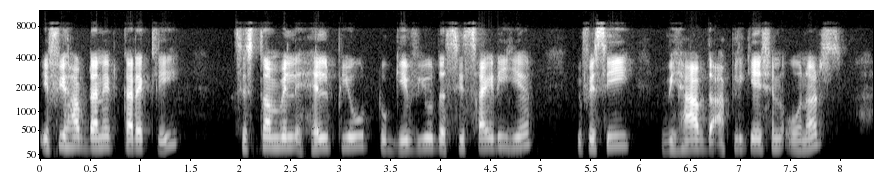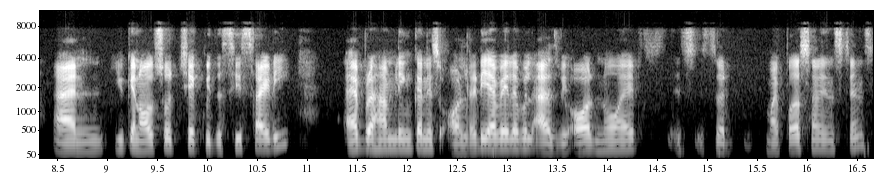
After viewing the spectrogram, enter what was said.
If you have done it correctly, system will help you to give you the sysid here. If you see, we have the application owners and you can also check with the sysid Abraham Lincoln is already available as we all know it. It's, it's a, my personal instance.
